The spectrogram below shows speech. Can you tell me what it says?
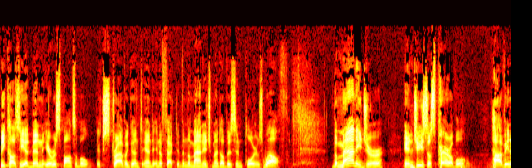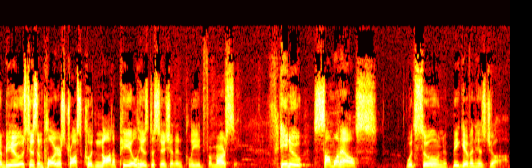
because he had been irresponsible, extravagant, and ineffective in the management of his employer's wealth. The manager in Jesus' parable, having abused his employer's trust, could not appeal his decision and plead for mercy. He knew someone else would soon be given his job.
